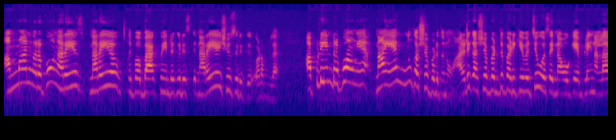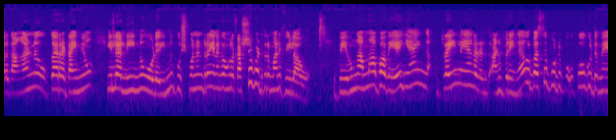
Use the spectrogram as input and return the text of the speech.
அம்மான்னு வரப்போ நிறைய நிறைய இப்போ பேக் பெயின் இருக்கு டிஸ்க் நிறைய இஷ்யூஸ் இருக்கு உடம்புல. அப்படின்றப்போ அவங்க ஏன் நான் ஏன் இன்னும் கஷ்டப்படுத்தணும்? ஆல்ரெடி கஷ்டப்படுத்தி படிக்க வச்சு ஓ சரி நான் ஓகே என் பிள்ளைங்க நல்லா இருக்காங்கன்னு உட்கார டைமையும் இல்ல நீ இன்னும் ஓடு இன்னும் புஷ் பண்ணுன்ற எனக்கு அவங்களை கஷ்டப்படுத்துற மாதிரி ஃபீல் ஆகும். இப்போ இவங்க அம்மா அப்பாவையே ஏன் இங்க ட்ரெயின்ல ஏன் அனுப்புறீங்க? ஒரு பஸ்ஸை போட்டு போகட்டுமே.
